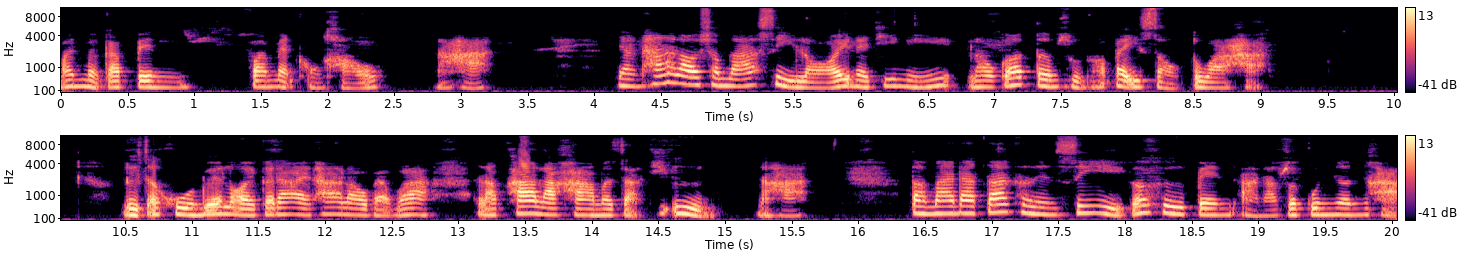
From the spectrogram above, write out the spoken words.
มันเหมือนกับเป็นฟอร์แมตของเขานะคะ อย่างถ้าเราชำระ 400 ในที่นี้เราก็เติมศูนย์เข้าไปอีก 2 ตัวค่ะ หรือจะคูณด้วยร้อยก็ได้ ถ้าเราแบบว่ารับค่าราคามาจากที่อื่นนะคะ ต่อมา data currency ก็คือเป็นอ่านามสกุลเงินค่ะ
